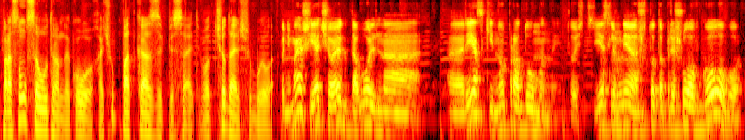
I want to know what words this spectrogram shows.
проснулся утром, так, о, хочу подкаст записать, вот что дальше было? Понимаешь, я человек довольно э, резкий, но продуманный. То есть, если мне что-то пришло в голову,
